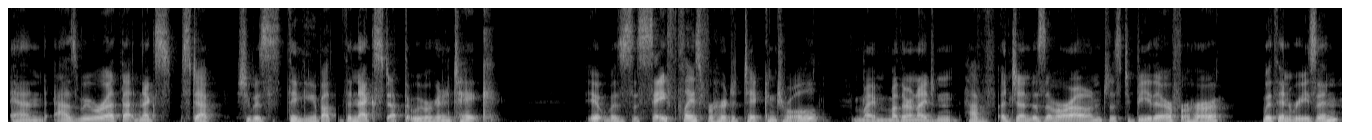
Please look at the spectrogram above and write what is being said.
And as we were at that next step, she was thinking about the next step that we were going to take. It was a safe place for her to take control. My mother and I didn't have agendas of our own, just to be there for her within reason.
